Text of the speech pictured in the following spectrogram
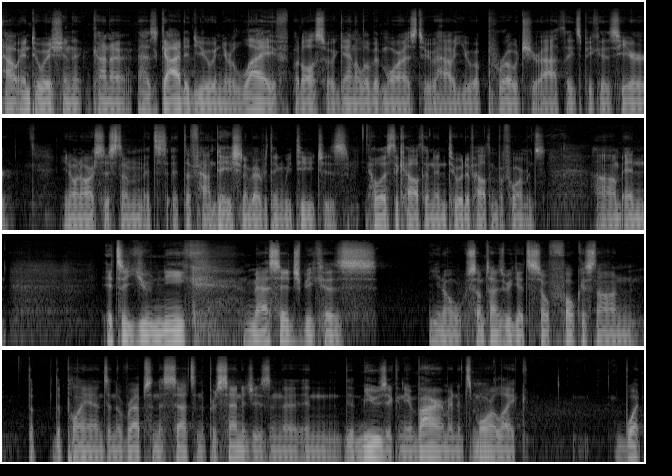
how intuition kind of has guided you in your life, but also again a little bit more as to how you approach your athletes because here, you know, in our system, it's at the foundation of everything we teach is holistic health and intuitive health and performance, um, and it's a unique message because you know sometimes we get so focused on the the plans and the reps and the sets and the percentages and the and the music and the environment. It's more like what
